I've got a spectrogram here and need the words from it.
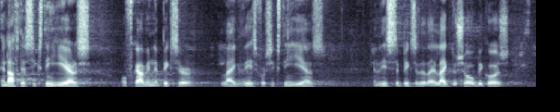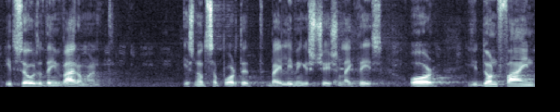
And after 16 years of having a picture like this for 16 years, and this is a picture that I like to show because it shows that the environment is not supported by living a situation like this. Or you don't find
